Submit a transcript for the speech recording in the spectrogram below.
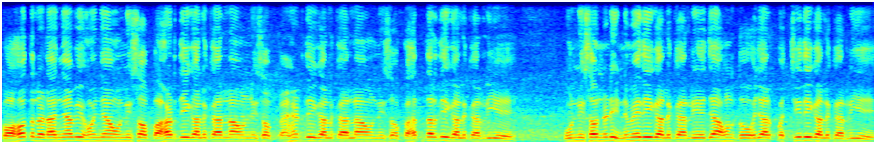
ਬਹੁਤ ਲੜਾਈਆਂ ਵੀ ਹੋਈਆਂ 1962 ਦੀ ਗੱਲ ਕਰ ਲਾਂ 1965 ਦੀ ਗੱਲ ਕਰ ਲਾਂ 1971 ਦੀ ਗੱਲ ਕਰ ਲਈਏ 1999 ਦੀ ਗੱਲ ਕਰ ਲਈਏ ਜਾਂ ਹੁਣ 2025 ਦੀ ਗੱਲ ਕਰ ਲਈਏ,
